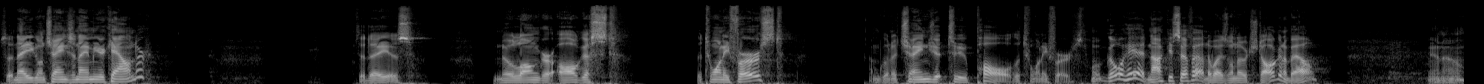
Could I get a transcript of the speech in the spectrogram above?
So now you're going to change the name of your calendar? Today is no longer August the 21st. I'm going to change it to Paul the 21st. Well, go ahead, knock yourself out. Nobody's going to know what you're talking about. You know.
